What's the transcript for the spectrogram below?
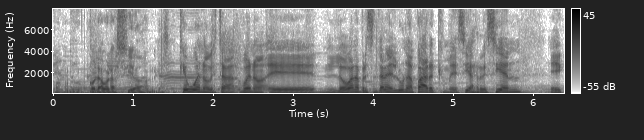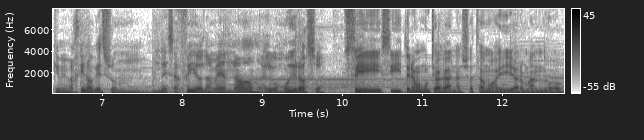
co- colaboraciones. Qué bueno que está. Bueno, eh, lo van a presentar en el Luna Park, me decías recién, eh, que me imagino que es un desafío también, ¿no? Algo muy grosso. Sí, sí, tenemos muchas ganas. Ya estamos ahí armando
